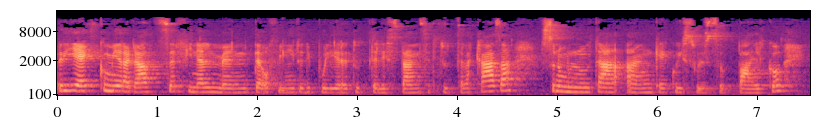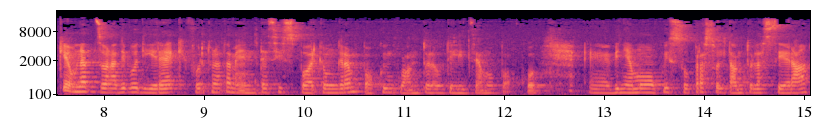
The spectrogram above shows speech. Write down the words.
Rieccomi ragazze, finalmente ho finito di pulire tutte le stanze di tutta la casa, sono venuta anche qui sul soppalco, che è una zona, devo dire, che fortunatamente si sporca un gran poco in quanto la utilizziamo poco. Eh, veniamo qui sopra soltanto la sera,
